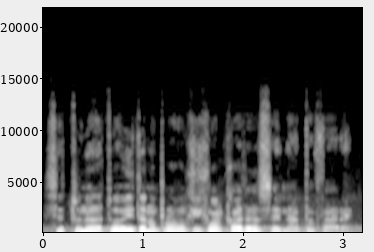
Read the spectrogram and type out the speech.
Se tu nella tua vita non provochi qualcosa, cosa sei nato a fare?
